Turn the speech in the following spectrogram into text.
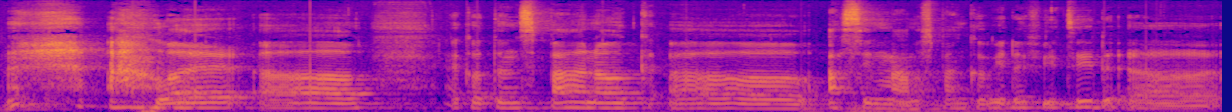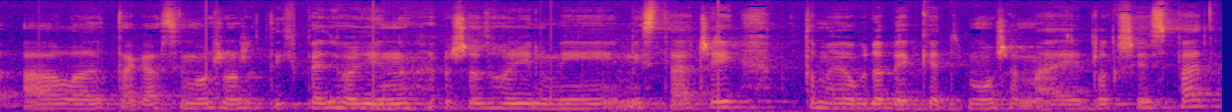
ale uh, ako ten spánok, uh, asi mám spánkový deficit, ale tak asi možno, že tých 5 hodín, 6 hodín mi, mi stačí. Potom je obdobie, keď môžem aj dlhšie spať.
